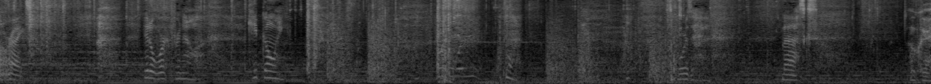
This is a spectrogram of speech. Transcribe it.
All right. It'll work for now. Keep going. Masks. Okay.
